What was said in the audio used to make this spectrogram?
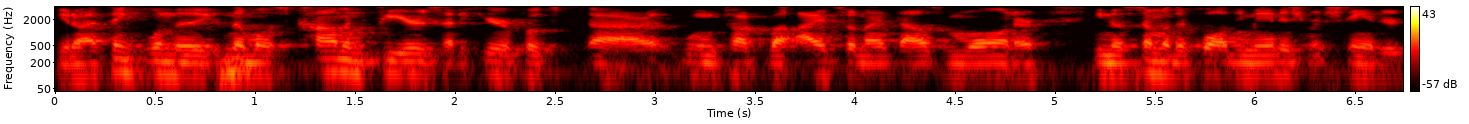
You know, I think one of the, the most common fears that I hear folks uh, when we talk about ISO 9001 or you know some other quality management standard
